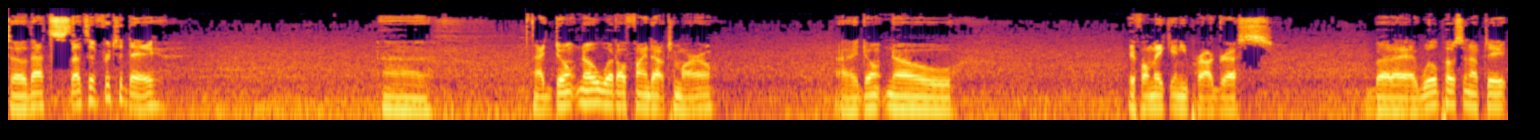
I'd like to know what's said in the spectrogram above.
So that's that's it for today. Uh, I don't know what I'll find out tomorrow. I don't know if I'll make any progress, but I will post an update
